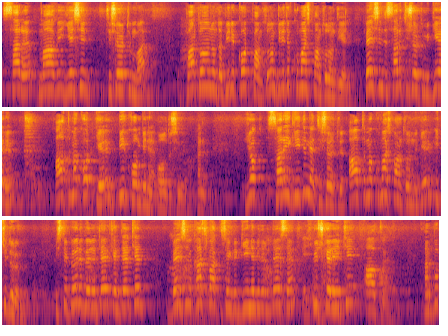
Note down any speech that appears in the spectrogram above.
sarı, mavi, yeşil tişörtüm var. Pantolonumda biri kot pantolon, biri de kumaş pantolon diyelim. Ben şimdi sarı tişörtümü giyerim. Altıma kot giyerim. Bir kombine oldu şimdi. Hani yok sarıyı giydim ya tişörtü. Altıma kumaş pantolonu giyerim. iki durum. İşte böyle böyle derken derken ben şimdi kaç farklı şekilde giyinebilirim dersem 3 kere 2 6. Hani bu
